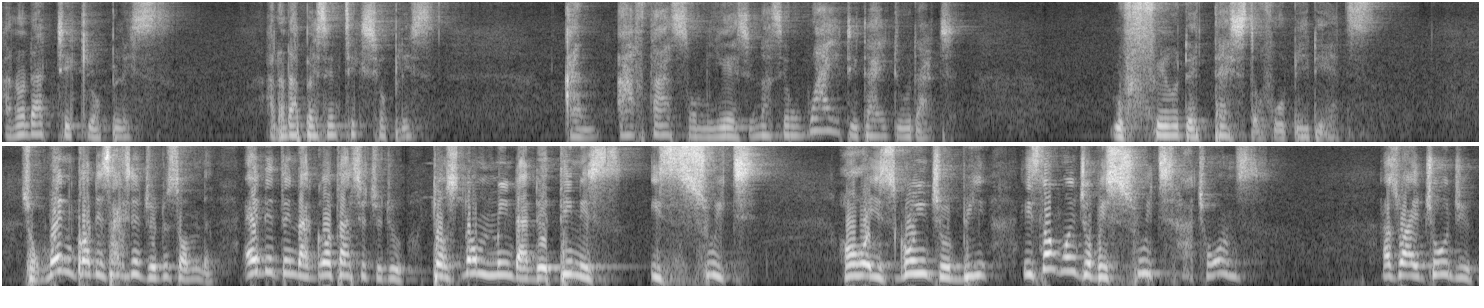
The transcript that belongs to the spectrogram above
Another take your place. Another person takes your place. And after some years, you now say, Why did I do that? You fail the test of obedience. So when God is asking you to do something, anything that God asks you to do does not mean that the thing is, is sweet. Or it's going to be, it's not going to be sweet at once. That's why I told you.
